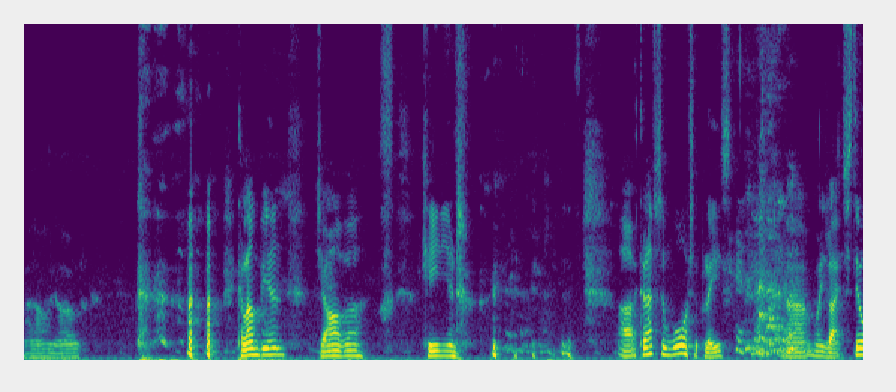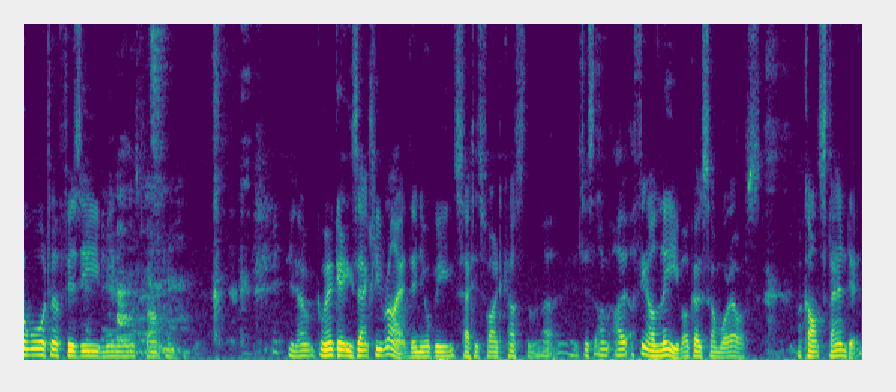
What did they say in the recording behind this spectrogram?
Oh no. Colombian, Java, Kenyan. uh, can I have some water, please? Uh, what do you like? Still water, fizzy, minerals, sparkling? you know, when I get exactly right, then you'll be satisfied customer. Uh, just, I'm, i think I'll leave. I'll go somewhere else. I can't stand it.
